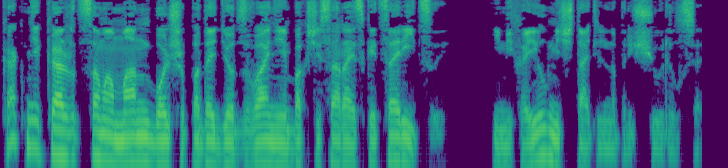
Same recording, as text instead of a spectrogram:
Как мне кажется, Маман больше подойдет звание бахчисарайской царицы. И Михаил мечтательно прищурился.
